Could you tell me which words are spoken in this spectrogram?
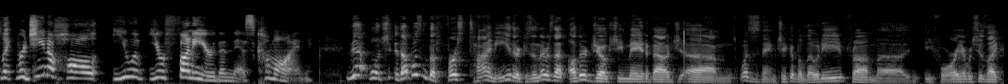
like, Regina Hall, you, you're funnier than this. Come on. Yeah, well, she, that wasn't the first time either, because then there was that other joke she made about um, what's his name, Jacob Elordi from uh, Euphoria, where she was like,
